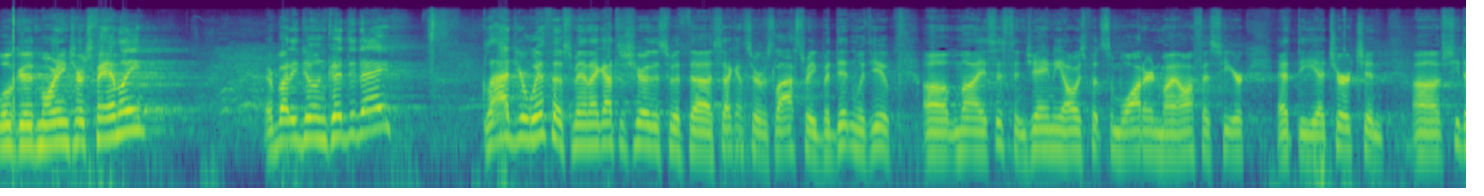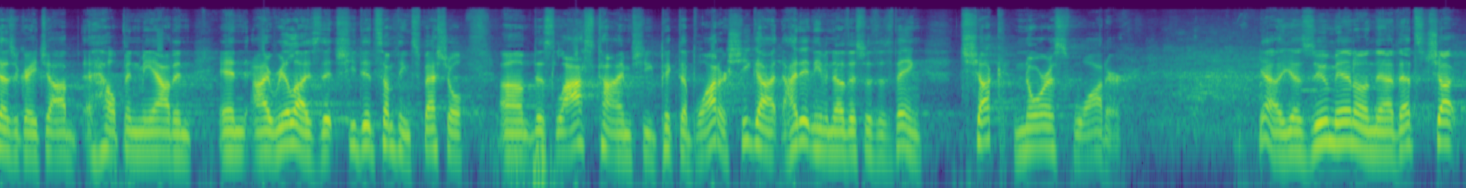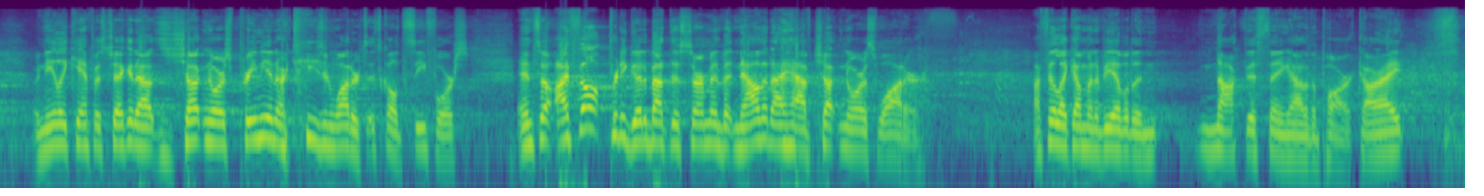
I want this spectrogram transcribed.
Well, good morning, church family. Everybody doing good today? Glad you're with us, man. I got to share this with uh, second service last week, but didn't with you. Uh, my assistant Jamie always puts some water in my office here at the uh, church, and uh, she does a great job helping me out. And and I realized that she did something special. Um, this last time she picked up water, she got I didn't even know this was a thing. Chuck Norris water. Yeah, you zoom in on that. That's Chuck. Neely campus, check it out. It's Chuck Norris Premium Artesian Water. It's called CForce. And so I felt pretty good about this sermon, but now that I have Chuck Norris water, I feel like I'm going to be able to knock this thing out of the park, all right?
